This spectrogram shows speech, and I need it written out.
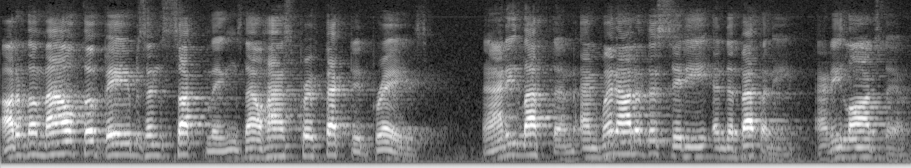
Out of the mouth of babes and sucklings thou hast perfected praise. And he left them, and went out of the city into Bethany, and he lodged there.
